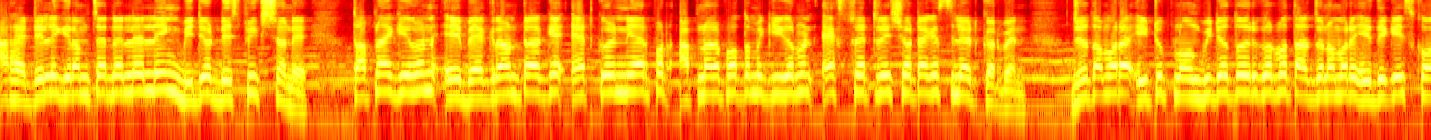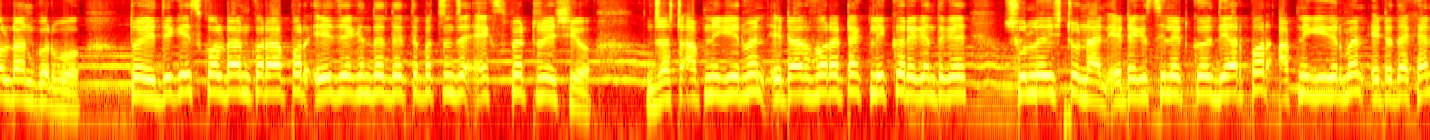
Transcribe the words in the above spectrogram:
আর হ্যাঁ টেলিগ্রাম চ্যানেলের লিঙ্ক ভিডিও ডিসক্রিপশনে তো আপনারা কী করবেন? এই ব্যাকগ্রাউন্ডটাকে অ্যাড করে নেওয়ার পর আপনারা প্রথমে কী করবেন? এক্সপেক্ট রেশিওটাকে সিলেক্ট করবেন। যেহেতু আমরা ইউটিউব লং ভিডিও তৈরি করব, তার জন্য আমরা এদিকে স্কল ডাউন করব। তো এদিকে স্কল ডাউন করার পর এই যে এখান থেকে দেখতে পাচ্ছেন যে এক্সপেক্ট রেশিও জাস্ট আপনি কি করবেন, এটার পর একটা ক্লিক করে এখান থেকে ষোলো ইস টু নাইন এটাকে সিলেক্ট করে দেওয়ার পর আপনি কি করবেন, এটা দেখেন,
